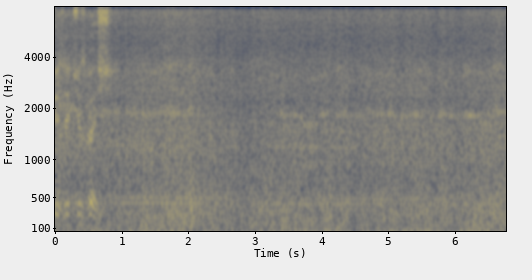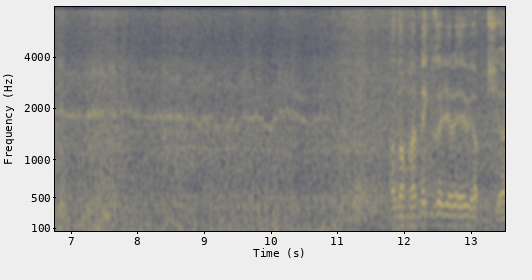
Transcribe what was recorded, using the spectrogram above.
Yüz üç, yüz beş. Adamlar ne güzel yere ev yapmış ya.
